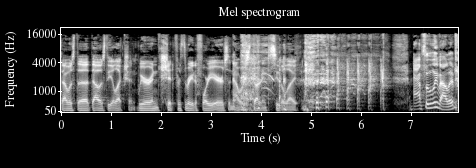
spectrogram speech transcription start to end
That was the that was the election. We were in shit for three to four years, and now we're starting to see the light. Absolutely valid.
